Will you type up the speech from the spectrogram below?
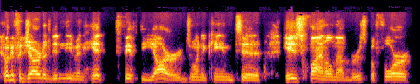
Cody Fajardo didn't even hit 50 yards when it came to his final numbers before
